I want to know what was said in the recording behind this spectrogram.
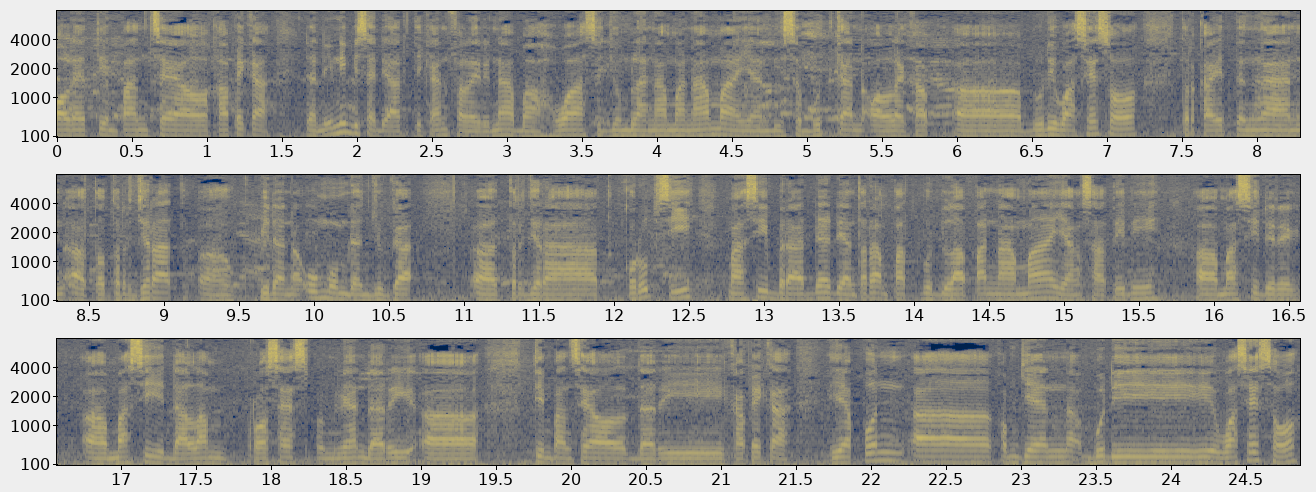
oleh tim pansel KPK. Dan ini bisa diartikan Valerina bahwa sejumlah nama-nama yang disebutkan oleh uh, Budi Waseso terkait dengan atau terjerat uh, pidana umum dan juga uh, terjerat korupsi masih berada di antara 48 nama yang saat ini uh, masih dire, uh, masih dalam proses pemilihan dari uh, tim pansel dari KPK. Ia pun uh, Komjen Budi Waseso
